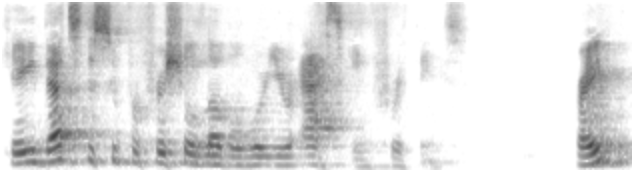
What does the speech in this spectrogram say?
Okay, that's the superficial level where you're asking for things, right?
